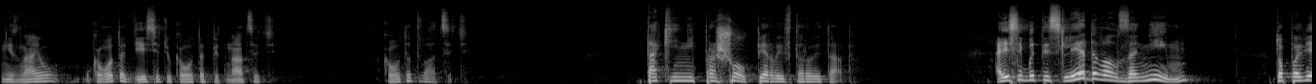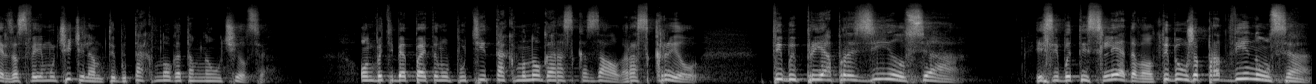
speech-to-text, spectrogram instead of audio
Не знаю, у кого-то 10, у кого-то 15, у кого-то 20. Так и не прошел первый и второй этап. А если бы ты следовал за ним, то поверь, за своим учителем ты бы так много там научился. Он бы тебе по этому пути так много рассказал, раскрыл. Ты бы преобразился. Если бы ты следовал, ты бы уже продвинулся.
